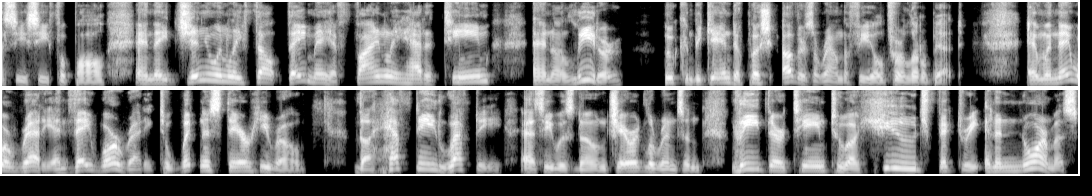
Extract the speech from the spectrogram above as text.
SEC football, and they genuinely felt they may have finally had a team and a leader who can begin to push others around the field for a little bit. And when they were ready, and they were ready to witness their hero, the hefty lefty, as he was known, Jared Lorenzen, lead their team to a huge victory, an enormous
